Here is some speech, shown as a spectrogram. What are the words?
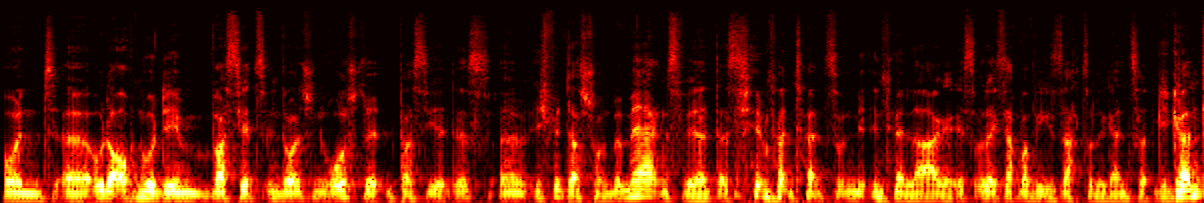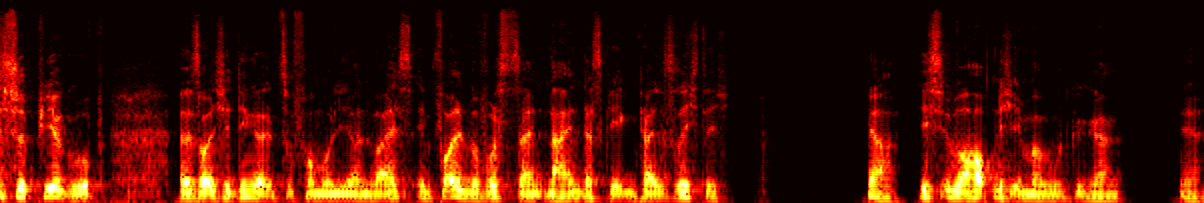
Und, äh, oder auch nur dem, was jetzt in deutschen Großstädten passiert ist. Äh, ich finde das schon bemerkenswert, dass jemand dazu in der Lage ist, oder ich sag mal, wie gesagt, so eine ganze gigantische Peer Group, äh, solche Dinge zu formulieren weiß, im vollen Bewusstsein, nein, das Gegenteil ist richtig. ja, Ist überhaupt nicht immer gut gegangen. ja.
